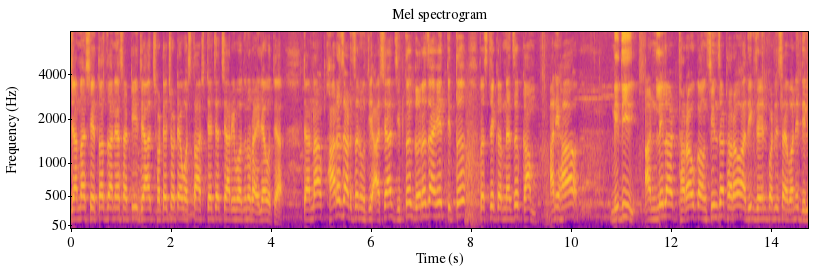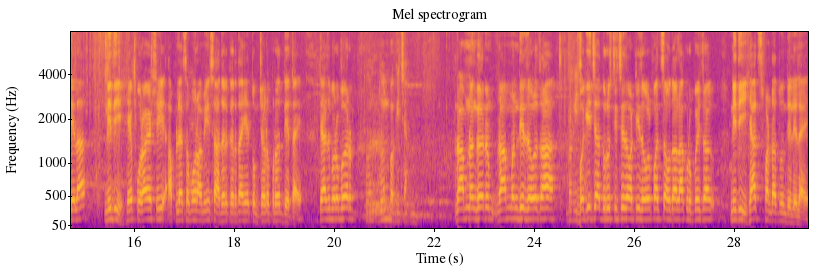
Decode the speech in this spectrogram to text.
ज्यांना शेतात जाण्यासाठी ज्या छोट्या छोट्या वस्ता आष्ट्याच्या चारी बाजूने राहिल्या होत्या त्यांना फारच अडचण होती. अशा जिथं गरज आहे तिथं रस्ते करण्याचं काम. आणि हा निधी आणलेला ठराव काउन्सिलचा ठराव अधिक जयंत पाटील साहेबांनी दिलेला निधी हे पुराव्याशी आपल्यासमोर आम्ही सादर करत आहे हे तुमच्याकडे प्रत देत आहे. त्याचबरोबर दोन दोन बगीचा. रामनगर राम मंदिर जवळचा बगीचा. वाटी जवळपास चौदा लाख रुपयेचा निधी ह्याच फंडातून दिलेला आहे.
